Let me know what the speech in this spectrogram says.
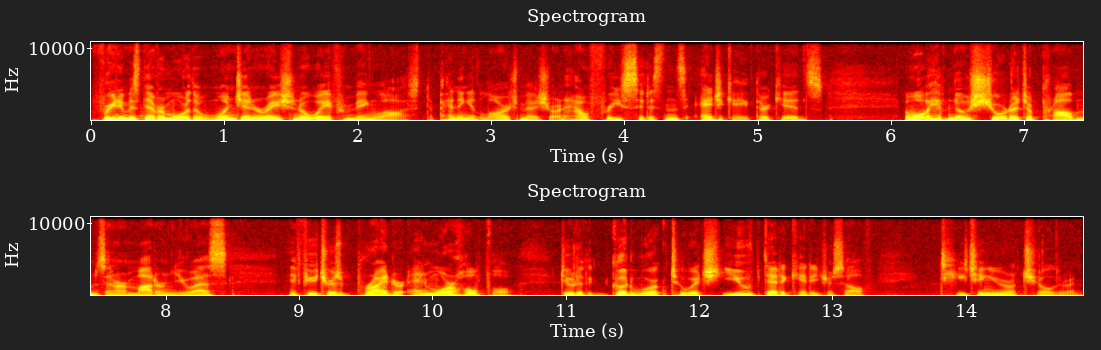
Freedom is never more than one generation away from being lost, depending in large measure on how free citizens educate their kids. And while we have no shortage of problems in our modern U.S., the future is brighter and more hopeful due to the good work to which you've dedicated yourself teaching your children.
